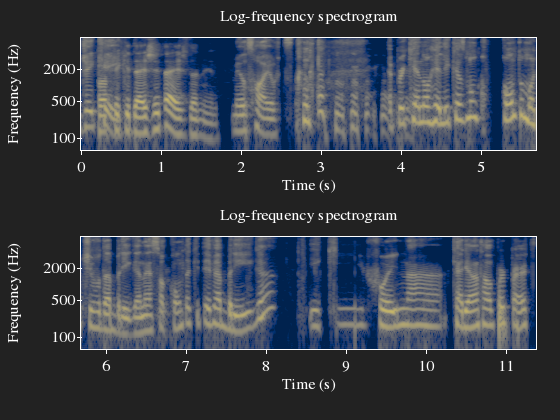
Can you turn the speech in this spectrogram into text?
JK. Fique 10 de 10, Danilo. Meus royalties. é porque no Relíquias não conta o motivo da briga, né? Só conta que teve a briga e que foi na. que a Ariana tava por perto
